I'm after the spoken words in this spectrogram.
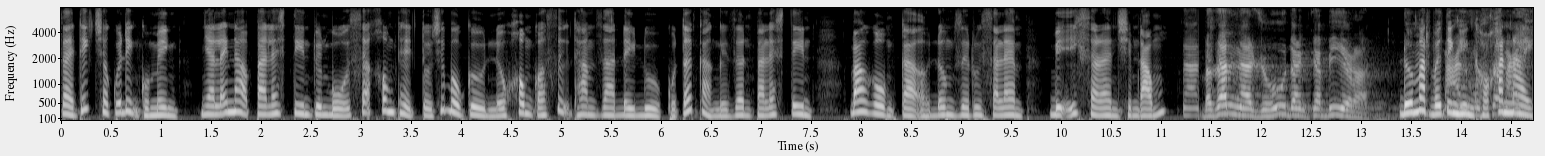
Giải thích cho quyết định của mình, nhà lãnh đạo Palestine tuyên bố sẽ không thể tổ chức bầu cử nếu không có sự tham gia đầy đủ của tất cả người dân Palestine, bao gồm cả ở Đông Jerusalem, bị Israel chiếm đóng. Đối mặt với tình hình khó khăn này,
